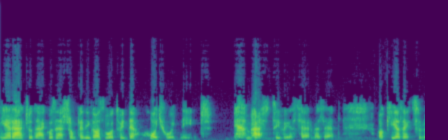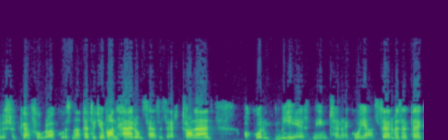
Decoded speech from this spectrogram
ilyen rácsodálkozásom pedig az volt, hogy de hogy, hogy nincs más civil szervezet, aki az egyszülősökkel foglalkozna. Tehát, hogyha van 300 ezer család, akkor miért nincsenek olyan szervezetek,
